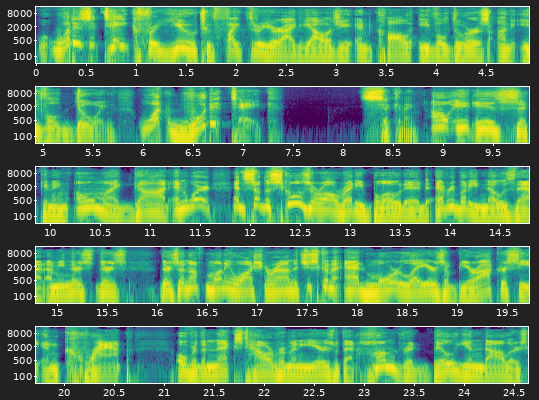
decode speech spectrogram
What does it take for you to fight through your ideology and call evildoers on evil doing? What would it take? Sickening. Oh, it is sickening. Oh my God. And where, and so the schools are already bloated. Everybody knows that. I mean, there's, there's, there's enough money washing around. It's just going to add more layers of bureaucracy and crap over the next however many years with that hundred billion dollars.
